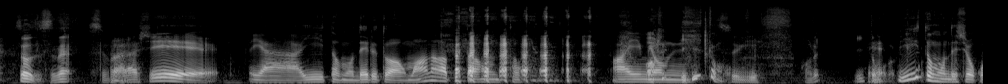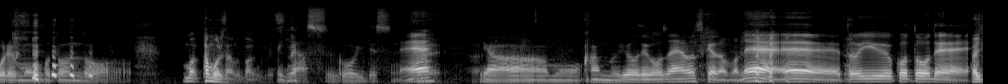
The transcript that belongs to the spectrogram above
そうですね。素晴らしい、い、やーいいとも出るとは思わなかった本当。あいみょんにあれ？いいとも？次あれ？いいとえ思ういいともでしょこれもうほとんど。まあタモリさんの番組ですね。いやすごいですね、はいい、やーもう感無量でございますけどもね、えーということで、はい。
